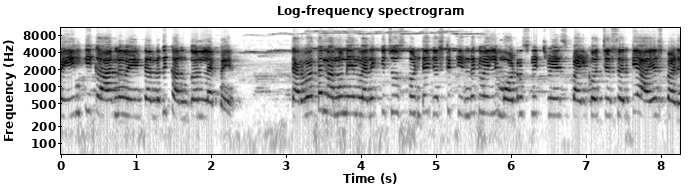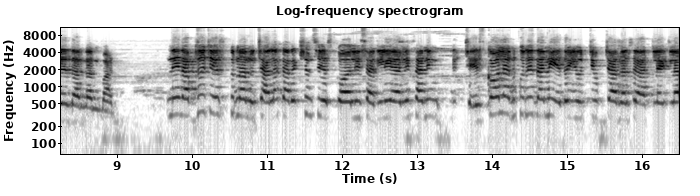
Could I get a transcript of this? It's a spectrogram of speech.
పెయిన్కి కారణం ఏంటన్నది కనుగొనలేకపోయాను తర్వాత నన్ను నేను వెనక్కి చూసుకుంటే జస్ట్ కిందకి వెళ్ళి మోటార్ స్విచ్ వేసి పైకి వచ్చేసరికి ఆయాస్ పడేదాన్ని అనమాట నేను అబ్జర్వ్ చేసుకున్నాను చాలా కరెక్షన్స్ చేసుకోవాలి సర్లీ అని కానీ చేసుకోవాలి అనుకునేదాన్ని ఏదో యూట్యూబ్ ఛానల్స్ అట్లా ఇట్లా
